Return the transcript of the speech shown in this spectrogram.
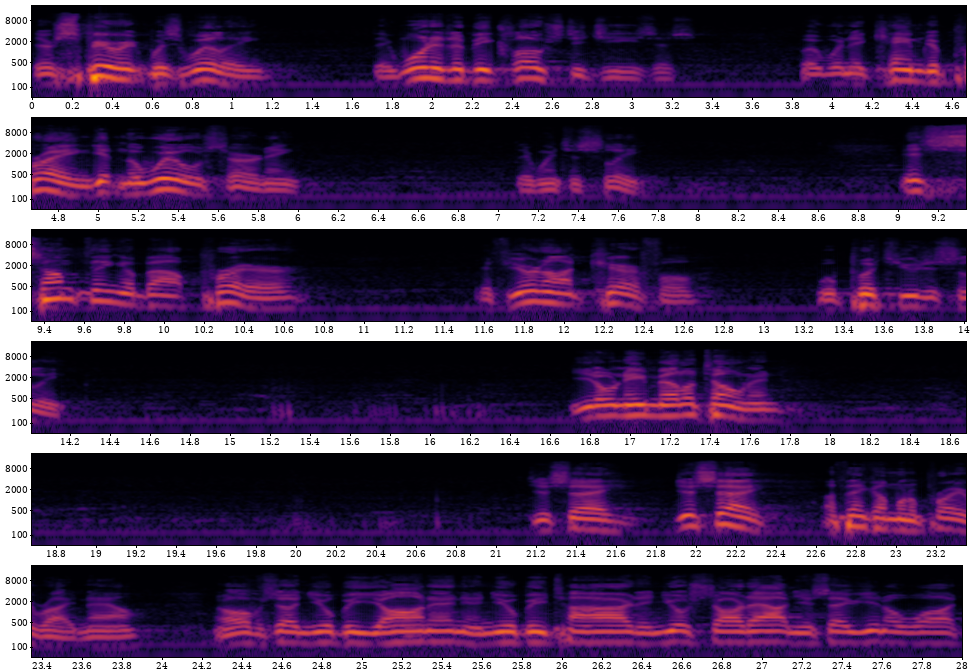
Their spirit was willing. They wanted to be close to Jesus. But when it came to praying, getting the wheels turning, they went to sleep. It's something about prayer, if you're not careful, will put you to sleep. You don't need melatonin. Just say, just say, I think I'm going to pray right now. And all of a sudden you'll be yawning and you'll be tired and you'll start out and you say, you know what?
